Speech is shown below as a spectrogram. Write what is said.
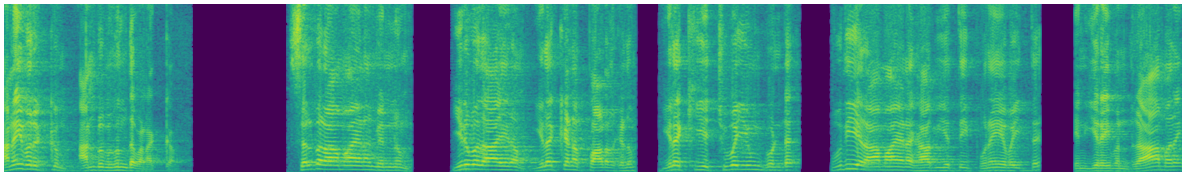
அனைவருக்கும் அன்பு மிகுந்த வணக்கம். செல்வராமாயணம் என்னும் இருபதாயிரம் இலக்கண பாடல்களும் இலக்கிய சுவையும் கொண்ட புதிய ராமாயண காவியத்தை புனைய வைத்த என் இறைவன் ராமனை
